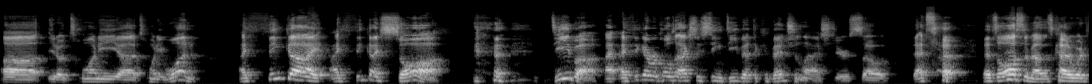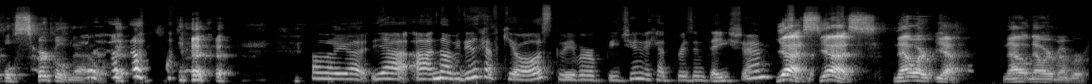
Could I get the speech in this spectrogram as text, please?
Uh, you know, 2021. 20, uh, I think I I think I saw Diba, I, I, think I recall actually seeing Diba at the convention last year. So that's uh, that's awesome. Now this kind of went full circle now. oh my god! Yeah, uh, no, we didn't have kiosk. We were pitching. We had presentation. Yes, yes. Now I yeah. Now now I remember.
